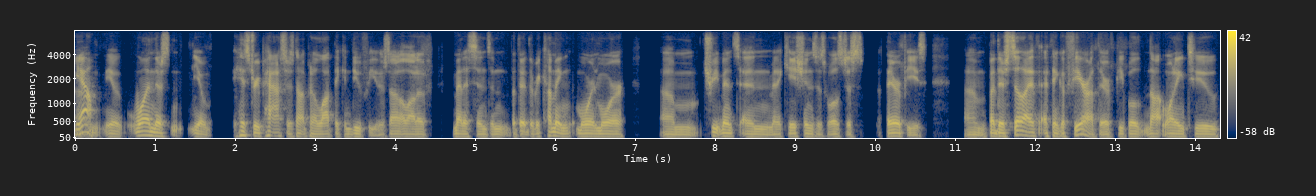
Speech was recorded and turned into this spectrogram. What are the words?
yeah, um, you know, one, there's, you know, history past, there's not been a lot they can do for you. There's not a lot of medicines and but they're, they're becoming more and more um, treatments and medications as well as just therapies um, but there's still I, I, think a fear out there of people not wanting to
